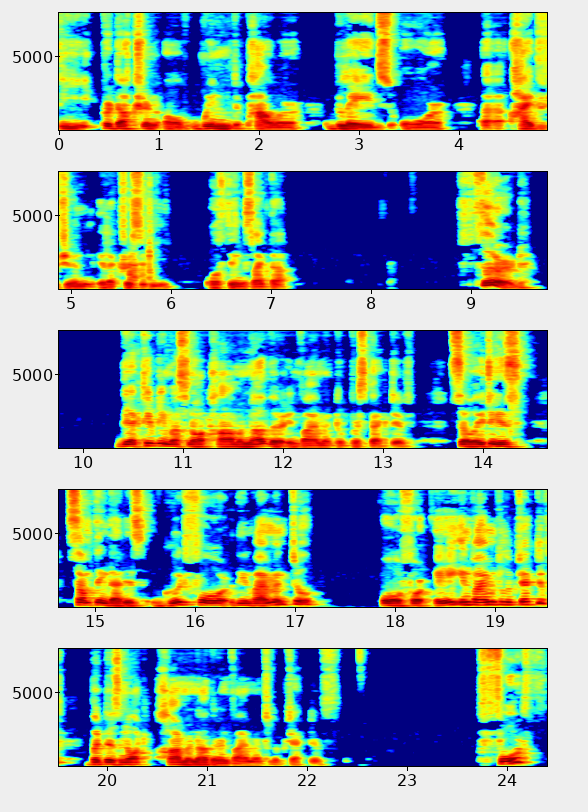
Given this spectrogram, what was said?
the production of wind power blades or uh, hydrogen electricity or things like that. Third, the activity must not harm another environmental perspective. So it is something that is good for the environmental or for a environmental objective, but does not harm another environmental objective. Fourth,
